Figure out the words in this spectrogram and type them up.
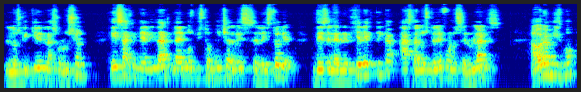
los que quieren la solución. Esa genialidad la hemos visto muchas veces en la historia, desde la energía eléctrica hasta los teléfonos celulares. Ahora mismo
